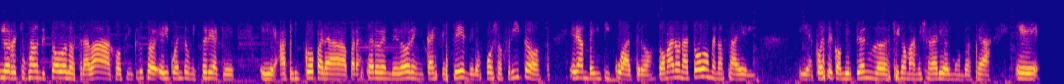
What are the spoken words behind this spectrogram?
lo rechazaron de todos los trabajos, incluso él cuenta una historia que eh, aplicó para, para ser vendedor en KFC, el de los pollos fritos, eran 24, tomaron a todos menos a él y después se convirtió en uno de los chinos más millonarios del mundo. O sea, eh,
